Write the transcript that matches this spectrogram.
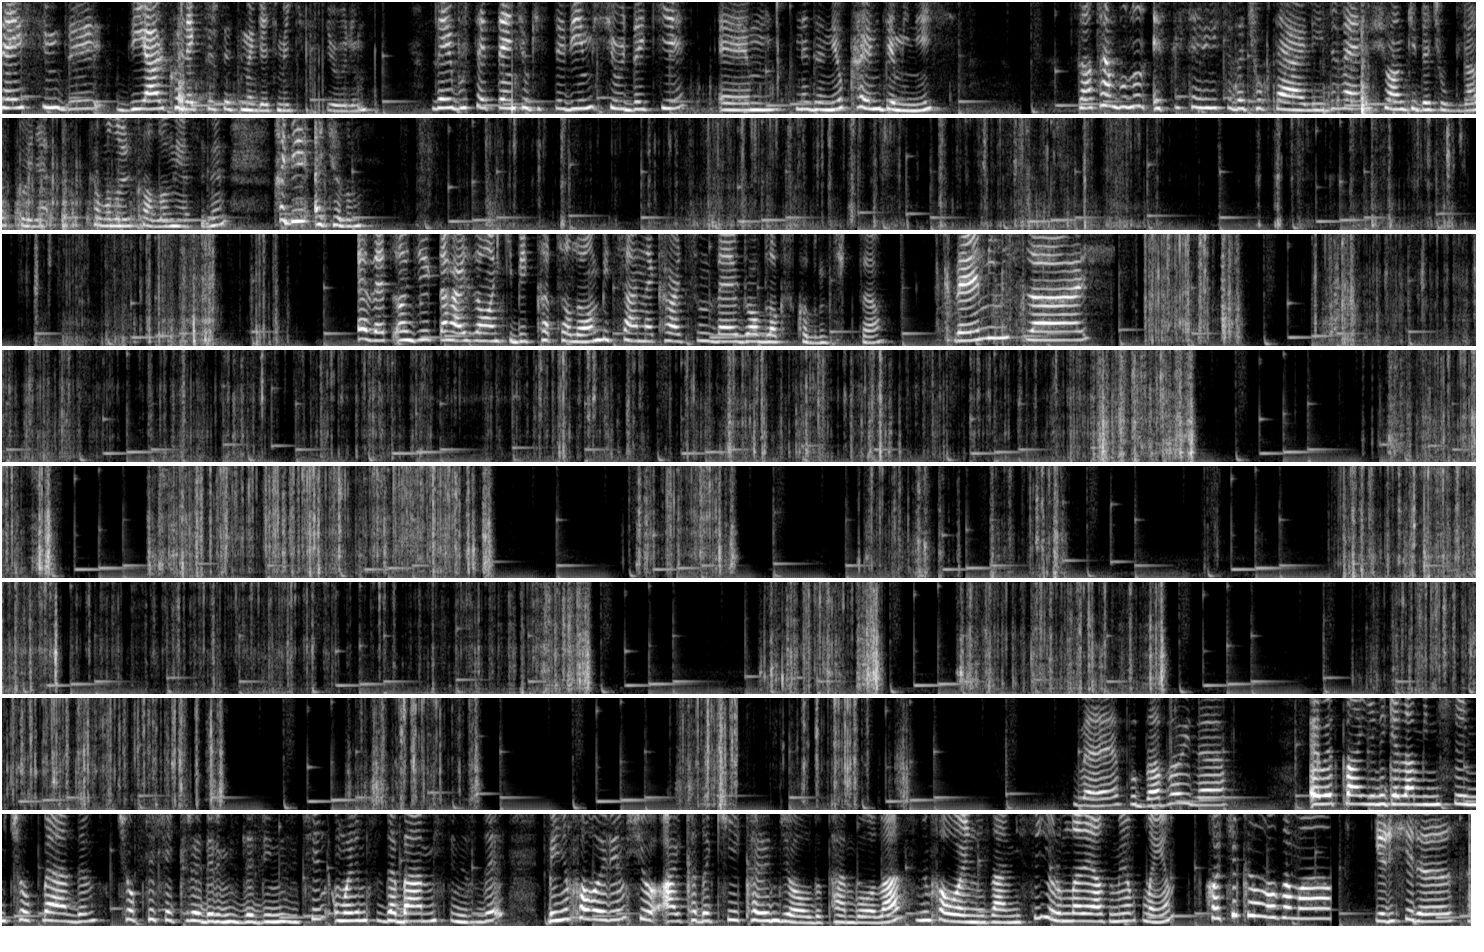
Ve şimdi diğer collector setime geçmek istiyorum. Ve bu sette en çok istediğim şuradaki em, ne deniyor? Karınca miniş. Zaten bunun eski serisi de çok değerliydi ve şu anki de çok güzel. Böyle havaları sallanıyor hepsinin. Hadi açalım. Evet, öncelikle her zamanki bir kataloğum, bir tane kartım ve Roblox kodum çıktı. Ve minişler. Ve bu da böyle. Evet ben yeni gelen minişlerimi çok beğendim. Çok teşekkür ederim izlediğiniz için. Umarım siz de beğenmişsinizdir. Benim favorim şu arkadaki karınca oldu pembe olan. Sizin favoriniz hangisi? Yorumlara yazmayı unutmayın. Hoşçakalın o zaman. Görüşürüz.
